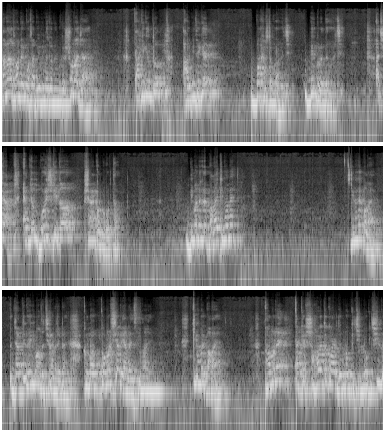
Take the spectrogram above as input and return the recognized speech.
নানা ধরনের কথা বিভিন্ন জনের মুখে শোনা যায়, তাকে কিন্তু আর্মি থেকে বরখাস্ত করা হয়েছে। বের করে দেওয়া হয়েছে। আচ্ছা একজন বহিষ্কৃত সেনা কর্মকর্তা বিমানে করে পালায় কীভাবে? কীভাবে পালায়? যাত্রীবাহী বিমান তো ছিল না সেটা। কোনো কমার্শিয়াল এয়ারলাইন্স নয়। কীভাবে পালায়? তার মানে তাকে সহায়তা করার জন্য কিছু লোক ছিল।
